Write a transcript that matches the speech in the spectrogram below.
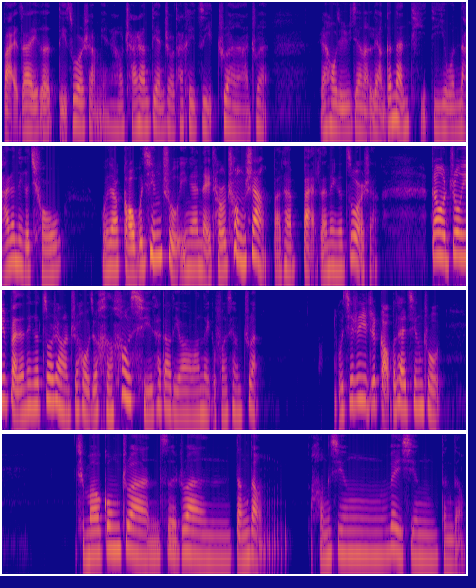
摆在一个底座上面，然后插上电之后，它可以自己转啊转。然后我就遇见了两个难题：第一，我拿着那个球。我有点搞不清楚应该哪头冲上，把它摆在那个座上。当我终于摆在那个座上了之后，我就很好奇它到底要往哪个方向转。我其实一直搞不太清楚什么公转、自转等等，恒星、卫星等等，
